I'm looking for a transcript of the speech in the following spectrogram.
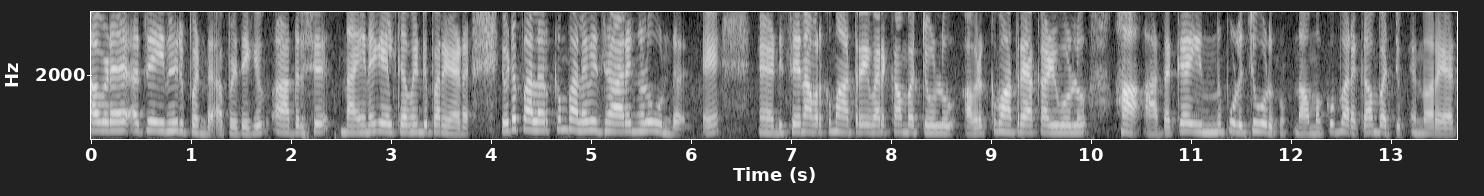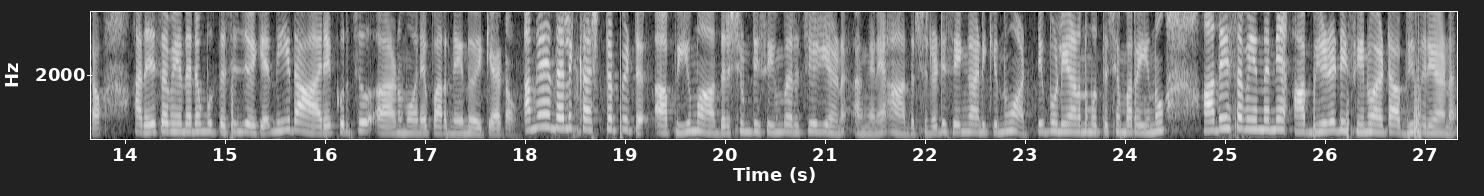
അവിടെ ചെയിനും ഇരിപ്പുണ്ട്. അപ്പോഴത്തേക്കും ആദർശ് നയനെ കേൾക്കാൻ വേണ്ടി പറയാണ്. ഇവിടെ പലർക്കും പല വിചാരങ്ങളും ഉണ്ട്. ഏ ഡിസൈൻ അവർക്ക് മാത്രമേ വരയ്ക്കാൻ പറ്റുള്ളൂ. അവർക്ക് മാത്രമേ ആ കഴിവുള്ളൂ. ഹാ അതൊക്കെ ഇന്ന് പൊളിച്ചു കൊടുക്കും. നമുക്കും വരയ്ക്കാൻ പറ്റും എന്ന് പറയാം കേട്ടോ. അതേസമയം തന്നെ മുത്തശ്ശൻ ചോദിക്കുക നീ ഇത് ആരെക്കുറിച്ച് ആണ് മോനെ പറഞ്ഞതെന്ന് ചോദിക്കാം കേട്ടോ? അങ്ങനെ എന്തായാലും കഷ്ടപ്പെട്ട് ആ പിയും ആദർശും ഡിസൈൻ വരച്ചു കഴിയാണ്. അങ്ങനെ ആദർശിന്റെ ഡിസൈൻ കാണിക്കുന്നു. അടിപൊളിയാണെന്ന് മുത്തശ്ശൻ പറയുന്നു. അതേസമയം തന്നെ അബിയുടെ ഡിസൈനുമായിട്ട് അബി വരികയാണ്.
